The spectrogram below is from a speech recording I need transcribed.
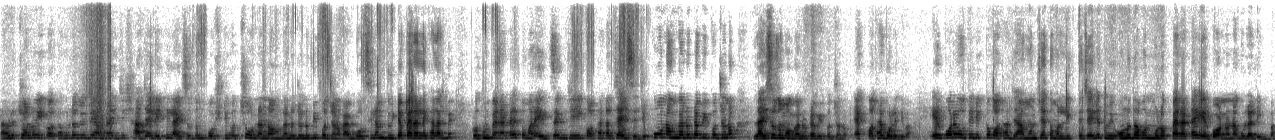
তাহলে চলো এই কথাগুলো যদি আমরা এই যে সাজায় লিখি লাইসোজোম কোষটি হচ্ছে অন্যান্য অঙ্গাণুর জন্য বিপজ্জনক। আমি বলছিলাম দুইটা প্যারা লেখা লাগবে। প্রথম প্যারাটায় তোমার এক্সাক্ট যেই কথাটা চাইছে যে কোন অঙ্গাণুটা বিপজ্জনক লাইসোজোম অঙ্গাণুটা বিপজ্জনক, এক কথায় বলে দিবা। এরপরে অতিরিক্ত কথা যা মন চায় তোমার লিখতে চাইলে তুমি অনুধাবনমূলক প্যারাটায় এর বর্ণনাগুলো লিখবা।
